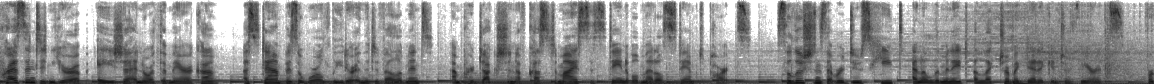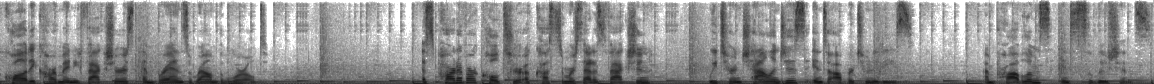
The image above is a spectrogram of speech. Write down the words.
Present in Europe, Asia, and North America, Estamp is a world leader in the development and production of customized sustainable metal stamped parts, solutions that reduce heat and eliminate electromagnetic interference for quality car manufacturers and brands around the world. As part of our culture of customer satisfaction, we turn challenges into opportunities and problems into solutions.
